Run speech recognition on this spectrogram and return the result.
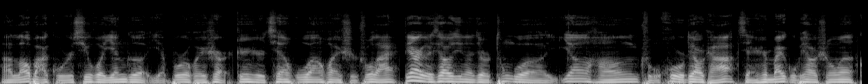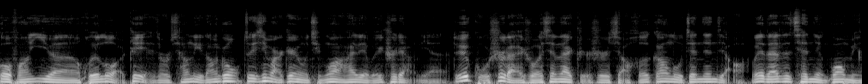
啊，老把股市期货阉割也不是回事儿，真是千呼万唤始出来。第二个消息呢，就是通过央行主户调查显示，买股票升温，购房意愿回落，这也就是强底当中。最起码这种情况还得维持两年。对于股市来说，现在只是小河刚露尖尖角，未来的前景光明。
